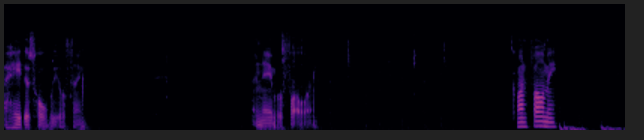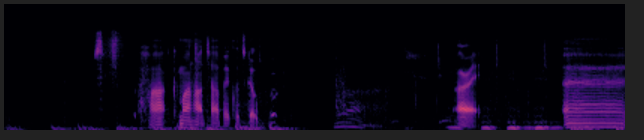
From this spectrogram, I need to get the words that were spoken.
I hate this whole wheel thing. Enable following. Come on, follow me. Hot, come on, hot topic. Let's go. All right. Uh,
